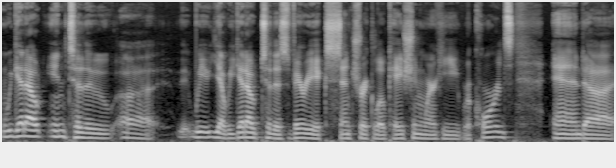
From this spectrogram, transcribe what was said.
we get out into the uh, we yeah we get out to this very eccentric location where he records, and uh,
